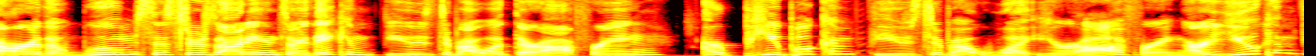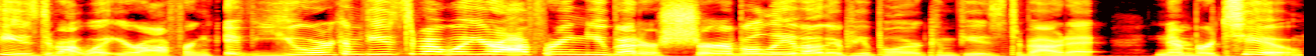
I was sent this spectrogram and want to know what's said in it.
Are the Womb Sisters audience, are they confused about what they're offering? Are people confused about what you're offering? Are you confused about what you're offering? If you're confused about what you're offering, you better sure believe other people are confused about it. Number two,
